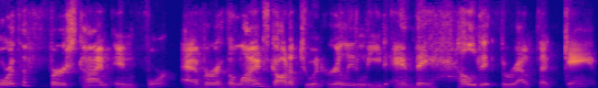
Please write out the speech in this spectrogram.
For the first time in forever, the Lions got up to an early lead and they held it throughout the game.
